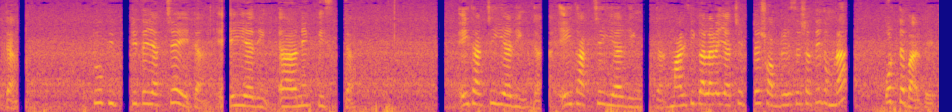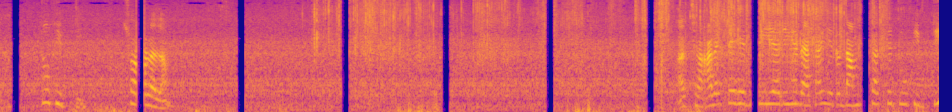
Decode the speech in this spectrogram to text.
এটা। টু ফিফটিতে যাচ্ছে এটা, এই ইয়াররিং নেক পিসটা এই থাকছে ইয়াররিংটা এই থাকছে ইয়াররিংটা মাল্টি কালারে যাচ্ছে এটা, সব ড্রেসের সাথেই তোমরা করতে পারবে এটা। টু ফিফটি সরালাম আচ্ছা আরেকটা হেভি এ এটার দাম থাকছে টু ফিফটি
